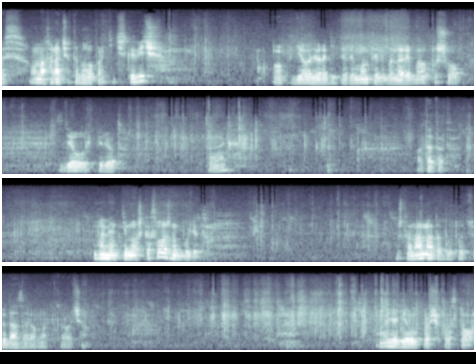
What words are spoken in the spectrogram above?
есть у нас раньше это была практическая вещь. Вот делали родители ремонт, либо на рыбалку шел. Сделал вперед. Так. Вот этот момент немножко сложный будет. Потому что нам надо будет вот сюда завернуть, короче. Но я делаю проще простого.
